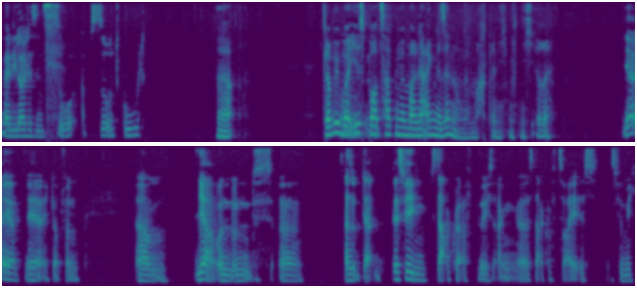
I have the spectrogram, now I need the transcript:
Weil die Leute sind so absurd gut. Ja. Ich glaube, über E-Sports hatten wir mal eine eigene Sendung gemacht, wenn ich mich nicht irre. Ja, ja, ja, ja ich glaube schon. Ähm, ja, und, und äh, also da, deswegen StarCraft, würde ich sagen. Äh, StarCraft 2 ist, ist für mich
